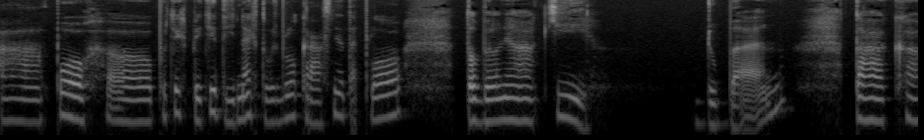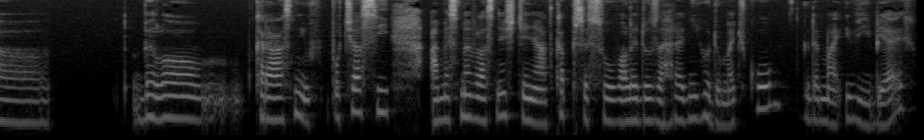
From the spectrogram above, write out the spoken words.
a po, eh, po těch pěti týdnech, to už bylo krásně teplo, to byl nějaký duben, tak eh, bylo krásný počasí a my jsme vlastně štěňátka přesouvali do zahradního domečku, kde mají i výběh.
